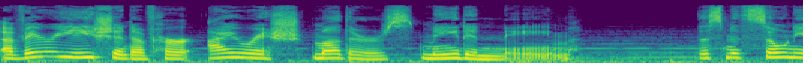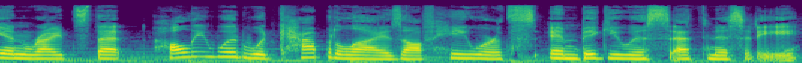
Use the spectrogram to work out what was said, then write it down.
a variation of her Irish mother's maiden name. The Smithsonian writes that Hollywood would capitalize off Hayworth's ambiguous ethnicity,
